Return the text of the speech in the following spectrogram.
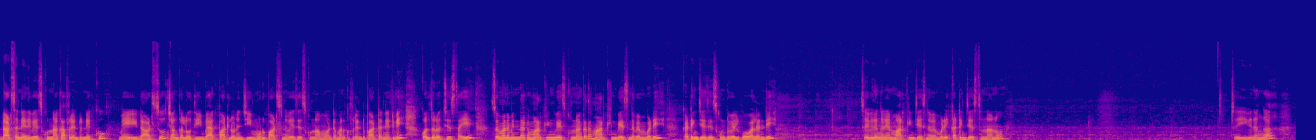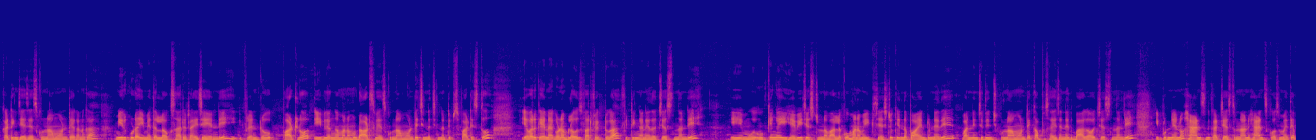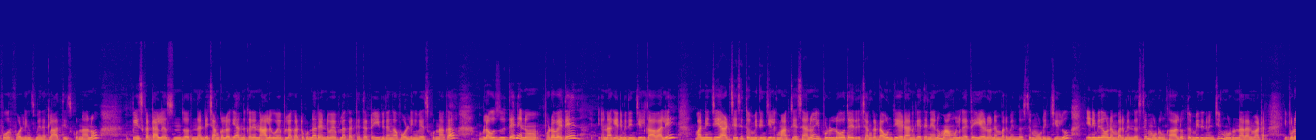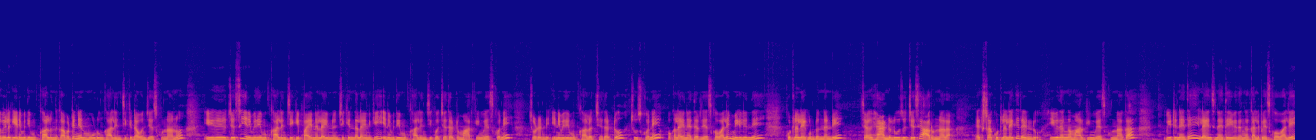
డాట్స్ అనేది వేసుకున్నాక ఫ్రంట్ నెక్ మే ఈ డాట్స్ చంకలోతి బ్యాక్ పార్ట్లో నుంచి ఈ మూడు పార్ట్స్ని వేసేసుకున్నాము. అంటే మనకు ఫ్రంట్ పార్ట్ అనేటివి కొలతలు వచ్చేస్తాయి. సో మనం ఇందాక మార్కింగ్ వేసుకున్నాం కదా మార్కింగ్ వేసిన వెంబడి కటింగ్ చేసేసుకుంటూ వెళ్ళిపోవాలండి. సో ఈ విధంగా నేను మార్కింగ్ చేసిన వెంబడి కటింగ్ చేస్తున్నాను. సో ఈ విధంగా కటింగ్ చేసేసుకున్నాము అంటే కనుక మీరు కూడా ఈ మెథడ్లో ఒకసారి ట్రై చేయండి. ఫ్రంట్ పార్ట్లో ఈ విధంగా మనము డాట్స్ వేసుకున్నాము అంటే చిన్న చిన్న టిప్స్ పాటిస్తూ ఎవరికైనా కూడా బ్లౌజ్ పర్ఫెక్ట్గా ఫిట్టింగ్ అనేది వచ్చేస్తుందండి. ఈ ముఖ్యంగా ఈ హెవీ చెస్ట్ ఉన్న వాళ్ళకు మనం ఈ చెస్ట్ కింద పాయింట్ ఉన్నది వన్ ఇంచ్ దించుకున్నాము అంటే కప్పు సైజ్ అనేది బాగా వచ్చేస్తుందండి. ఇప్పుడు నేను హ్యాండ్స్ని కట్ చేస్తున్నాను. హ్యాండ్స్ కోసం అయితే ఫోర్ ఫోల్డింగ్స్ మీద క్లాత్ తీసుకున్నాను. పీస్ కట్టాలి అవుతుందండి చంకలోకి. అందుకని నాలుగు వైపులా కట్టకుండా రెండు వైపులా కట్టేటట్టు ఈ విధంగా ఫోల్డింగ్ వేసుకున్నాక బ్లౌజ్ అయితే నేను పొడవైతే నాకు ఎనిమిది ఇంచీలు కావాలి. వన్ ఇంచి యాడ్ చేసి తొమ్మిది ఇంచీలకు మార్క్ చేశాను. ఇప్పుడు లోత్ చంక డౌన్ చేయడానికి అయితే నేను మామూలుగా అయితే ఏడో నెంబర్ మీద వస్తే మూడు ఇంచీలు ఎనిమిదవ నెంబర్ మీద వస్తే మూడు కాలు తొమ్మిది నుంచి మూడున్నర అనమాట ఇప్పుడు వీళ్ళకి ఎనిమిది ముక్కాలు ఉంది కాబట్టి నేను మూడు కాలు ఇంచికి డౌన్ చేసుకున్నాను. ఇది వచ్చేసి ఎనిమిది ముక్కాలు ఇంచికి పైన లైన్ నుంచి కింద లైన్కి ఎనిమిది ముక్కాలు ఇంచికి వచ్చేటట్టు మార్కింగ్ వేసుకొని చూడండి. ఎనిమిది ముక్కాలు వచ్చేటట్టు చూసుకొని ఒక లైన్ అయితే చేసుకోవాలి. మిగిలింది కుట్ల లేకుంటుందండి. హ్యాండ్ లూజ్ వచ్చేసి ఆరున్నర. ఎక్స్ట్రా కుట్లలోకి రెండు. ఈ విధంగా మార్కింగ్ వేసుకున్నాక వీటినైతే ఈ లైన్స్ని అయితే ఈ విధంగా కలిపేసుకోవాలి.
